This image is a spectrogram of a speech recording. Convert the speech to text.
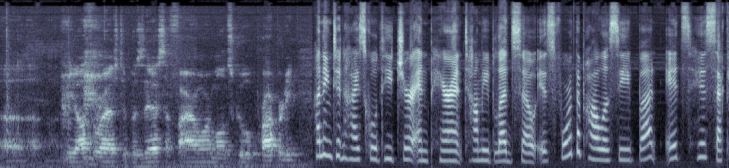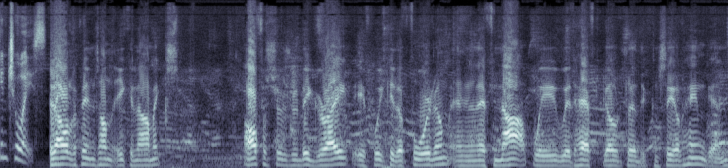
uh, be authorized to possess a firearm on school property. Huntington High School teacher and parent Tommy Bledsoe is for the policy, but it's his second choice. It all depends on the economics. Officers would be great if we could afford them, and if not, we would have to go to the concealed handgun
